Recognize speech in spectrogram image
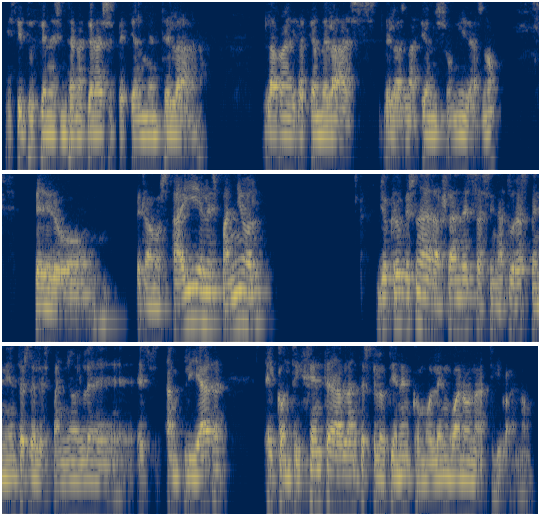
instituciones internacionales, especialmente la, la Organización de las, de las Naciones Unidas. ¿no? Pero, pero vamos, ahí el español, yo creo que es una de las grandes asignaturas pendientes del español, eh, es ampliar el contingente de hablantes que lo tienen como lengua no nativa. ¿no?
